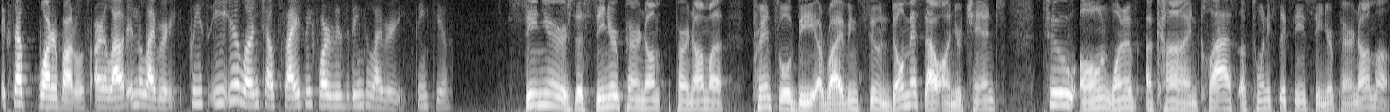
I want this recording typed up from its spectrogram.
except water bottles, are allowed in the library. Please eat your lunch outside before visiting the library. Thank you. Seniors, the Senior Panorama Prince will be arriving soon. Don't miss out on your chance to own one of a kind class of 2016 Senior Panorama.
